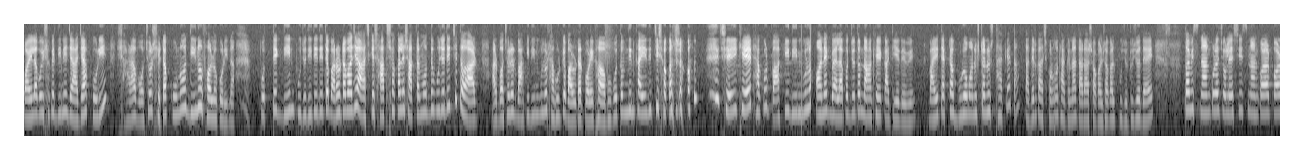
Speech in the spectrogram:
পয়লা বৈশাখের দিনে যা যা করি, সারা বছর সেটা কোনো দিনও ফলো করি না। প্রত্যেক দিন পুজো দিতে দিতে বারোটা বাজে, আজকে সাত সকালে সাতটার মধ্যে পুজো দিচ্ছি তো, আর আর বছরের বাকি দিনগুলো ঠাকুরকে বারোটার পরে খাওয়াবো। প্রথম দিন খাইয়ে দিচ্ছি সকাল সকাল। সেই খেয়ে ঠাকুর বাকি দিনগুলো অনেক বেলা পর্যন্ত না খেয়ে কাটিয়ে দেবে। বাড়িতে একটা বুড়ো মানুষ টানুষ থাকে, তা, তাদের কাজকর্ম থাকে না, তারা সকাল সকাল পুজো টুজো দেয়। তো আমি স্নান করে চলে এসেছি। স্নান করার পর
